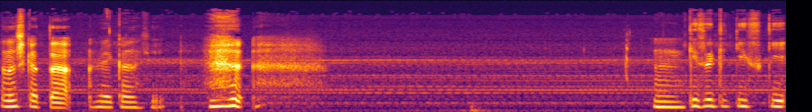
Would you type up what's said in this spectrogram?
楽しかった米韓シー。うんキスキキ好き。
